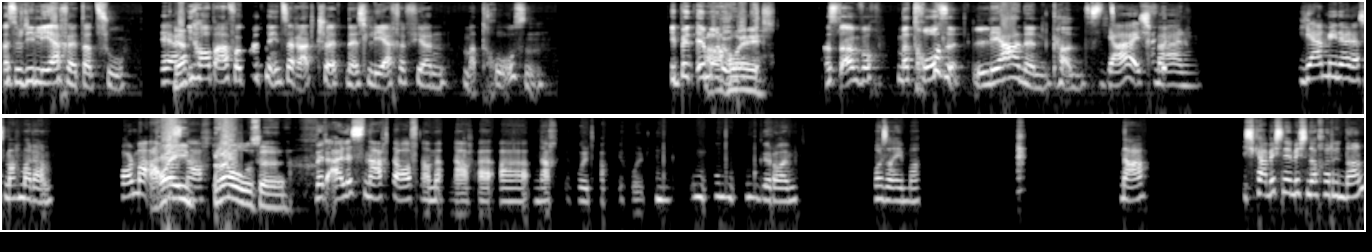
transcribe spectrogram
Also die Lehre dazu. Ja. Ich habe auch vor kurzem ein Inserat geschalten als Lehre für einen Matrosen. Ich bin immer noch, dass du einfach Matrose lernen kannst. Ja, ich meine. Ja, Mina, das machen wir dann. Holen wir alles Ahoi, nach. Brause. Wird alles nach der Aufnahme nach, äh, äh, nachgeholt, abgeholt, um, um, um, umgeräumt. Was auch immer. Na, ich kann mich nämlich noch erinnern,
